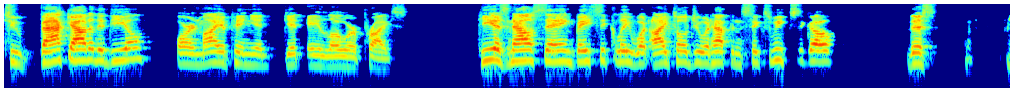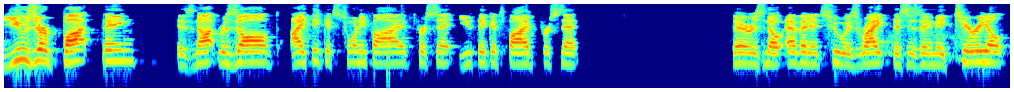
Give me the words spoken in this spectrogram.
to back out of the deal, or in my opinion, get a lower price. He is now saying basically what I told you would happen six weeks ago. This user bot thing is not resolved. I think it's 25%. You think it's 5%. There is no evidence who is right. This is a material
